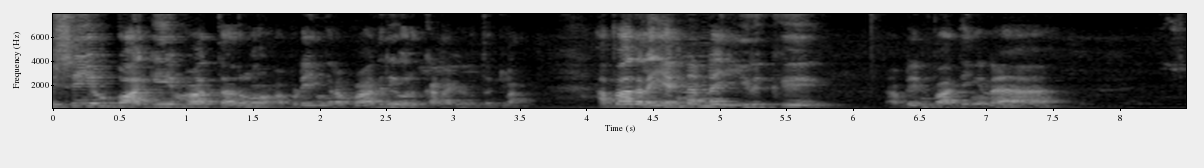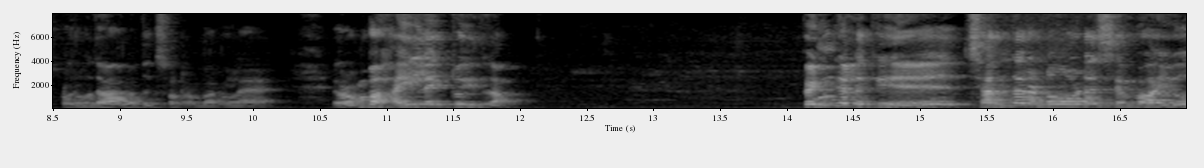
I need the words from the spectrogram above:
விஷயம் பாக்கியமாக தரும் அப்படிங்கிற மாதிரி ஒரு கணக்கு எடுத்துக்கலாம். அப்போ அதில் என்னென்ன இருக்குது அப்படின்னு பார்த்தீங்கன்னா ஒரு உதாரணத்துக்கு சொல்கிறேன் பாருங்களேன். ரொம்ப ஹைலைட்டும் இதுதான். பெண்களுக்கு சந்திரனோட செவ்வாயோ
